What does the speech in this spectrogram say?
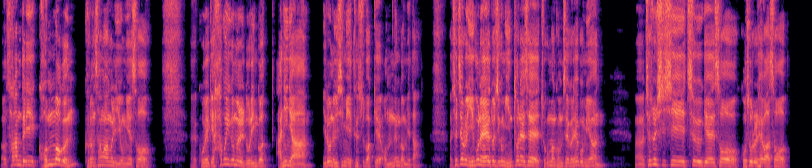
어, 사람들이 겁먹은 그런 상황을 이용해서 고액의 합의금을 노린 것 아니냐 이런 의심이 들 수밖에 없는 겁니다. 실제로 이분 외에도 지금 인터넷에 조금만 검색을 해보면 어, 최순실 씨 측에서 고소를 해와서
